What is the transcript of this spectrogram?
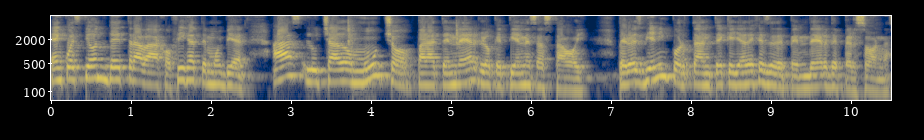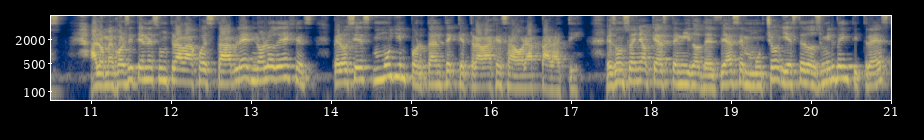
En cuestión de trabajo, fíjate muy bien, has luchado mucho para tener lo que tienes hasta hoy, pero es bien importante que ya dejes de depender de personas. A lo mejor si tienes un trabajo estable, no lo dejes, pero sí es muy importante que trabajes ahora para ti. Es un sueño que has tenido desde hace mucho y este 2023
